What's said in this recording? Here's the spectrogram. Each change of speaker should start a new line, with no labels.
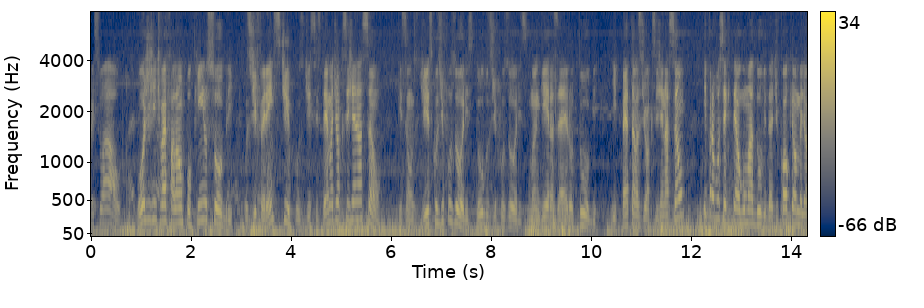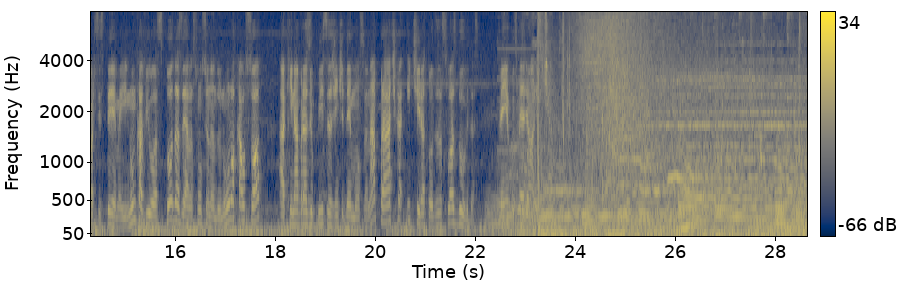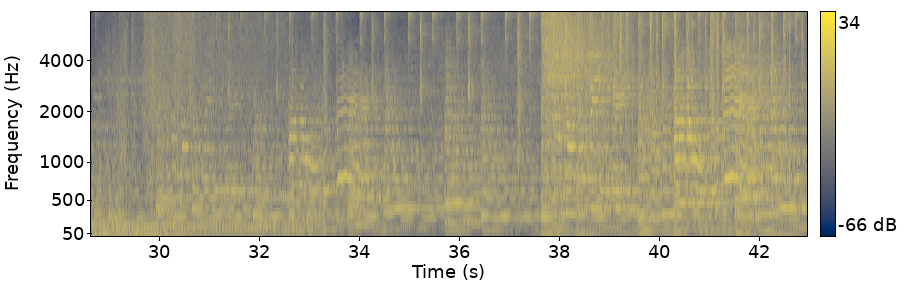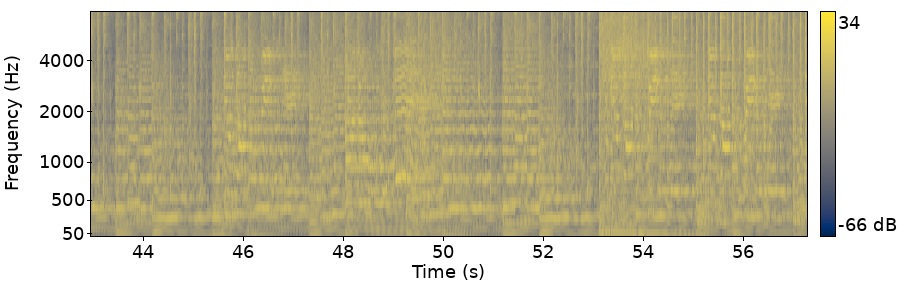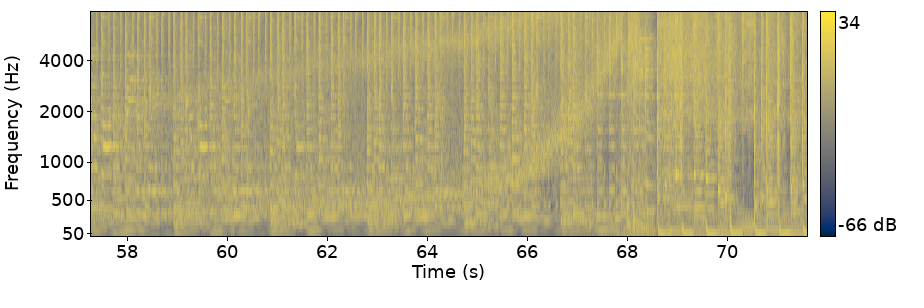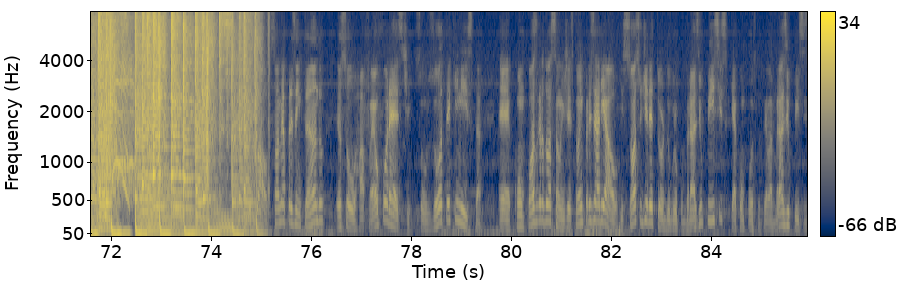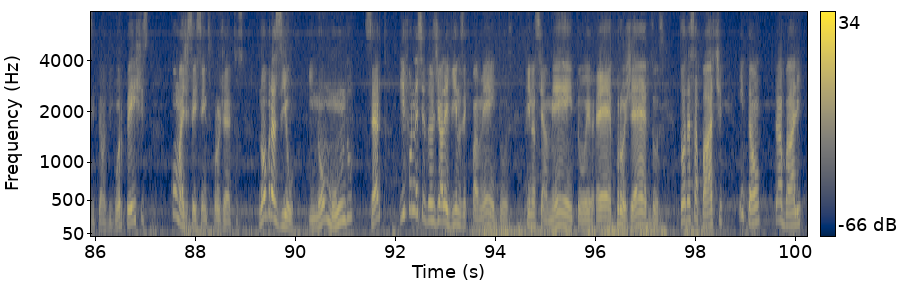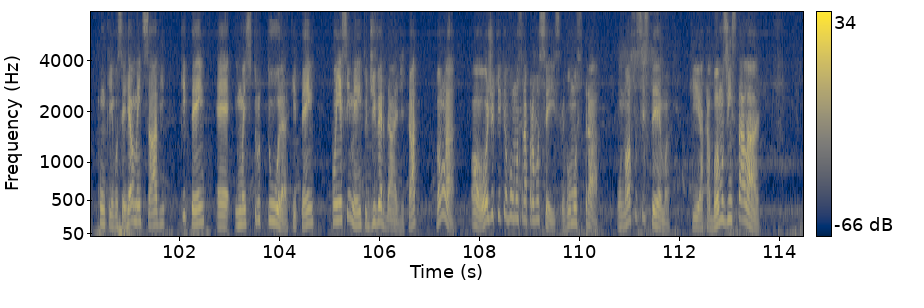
pessoal! Hoje a gente vai falar um pouquinho sobre os diferentes tipos de sistema de oxigenação, que são os discos difusores, tubos difusores, mangueiras aerotube e pétalas de oxigenação. E para você que tem alguma dúvida de qual é o melhor sistema e nunca viu as, todas elas funcionando num local só, aqui na Brasil Pistas a gente demonstra na prática e tira todas as suas dúvidas. Venha com os melhores! Só empresarial e sócio-diretor do grupo Brasil Pisces, que é composto pela Brasil Pisces e pela Vigor Peixes, com mais de 600 projetos no Brasil e no mundo, certo? E fornecedores de alevinos, equipamentos, financiamento, é, projetos, toda essa parte. Então, trabalhe com quem você realmente sabe que tem é, uma estrutura, que tem conhecimento de verdade, tá? Vamos lá. Ó, hoje o que, que eu vou mostrar para vocês? Eu vou mostrar o nosso sistema que acabamos de instalar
